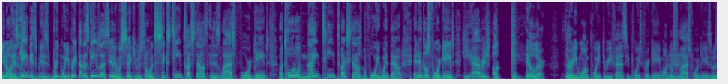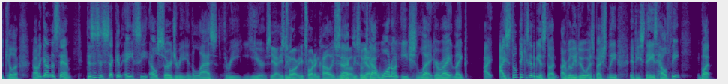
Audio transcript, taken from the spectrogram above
you know his game is, is when you break down his games last year, it was sick. He was throwing 16 touchdowns in his last four games, a total of 19 touchdowns before he went down. And in those four games, he averaged a killer 31.3 fantasy points per game on Mm-hmm. those last four games. It was a killer. Now you got to understand, this is his second ACL surgery in the last three years. Yeah, he So taught he taught in college. Exactly. So he's Yeah. got one on each leg. All right. Like I, I still think he's going to be a stud. I really Mm-hmm. do, especially if he stays healthy. But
